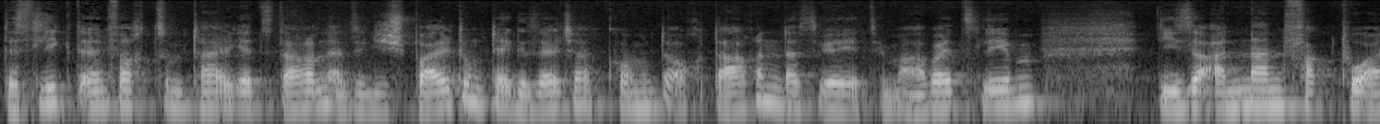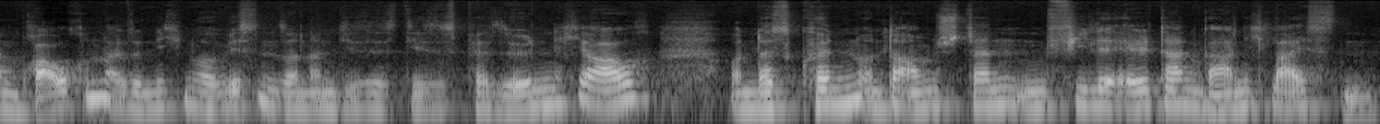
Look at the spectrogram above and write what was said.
Das liegt einfach zum Teil jetzt daran, also die Spaltung der Gesellschaft kommt auch darin, dass wir jetzt im Arbeitsleben diese anderen Faktoren brauchen, also nicht nur Wissen, sondern dieses, dieses Persönliche auch. Und das können unter Umständen viele Eltern gar nicht leisten.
